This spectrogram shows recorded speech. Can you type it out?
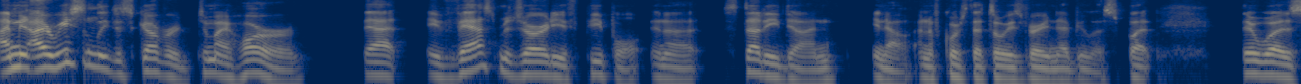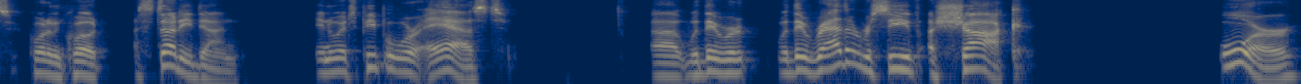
I mean, I recently discovered to my horror that a vast majority of people in a study done, you know, and of course that's always very nebulous, but there was quote unquote a study done in which people were asked uh, would they re- would they rather receive a shock or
